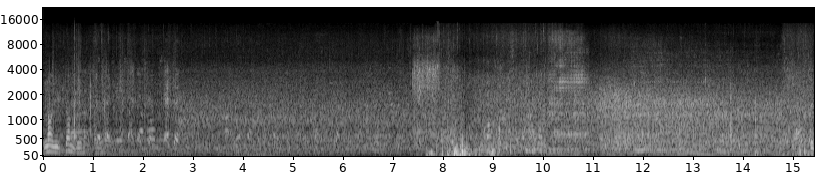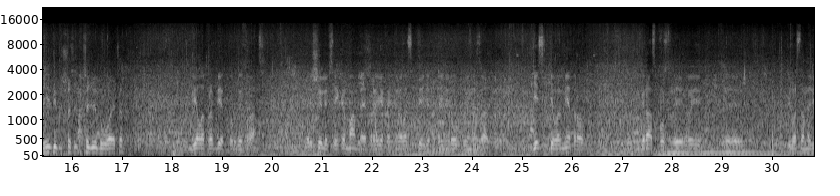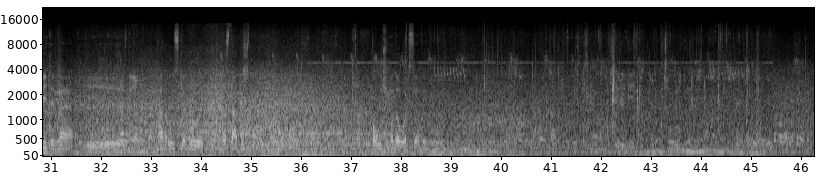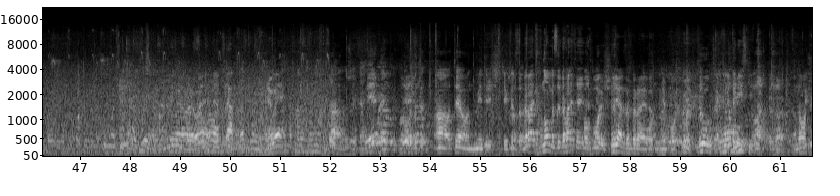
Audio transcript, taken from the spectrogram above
Ну, не в том дело. Сергій Вікторович, що сьогодні відбувається? Велопробег Тур де Франс. Решили всей командой проехать на велосипеде на тренировку и назад. 10 километров. Игра после игры. э, И восстановительная, и нагрузка будет достаточно. Получим удовольствие от этого. А, вот я он, Дмитрич, те, кто Забирать гномы, забирать я побольше. Я забираю, мне похуй. Это низкий? Давай.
